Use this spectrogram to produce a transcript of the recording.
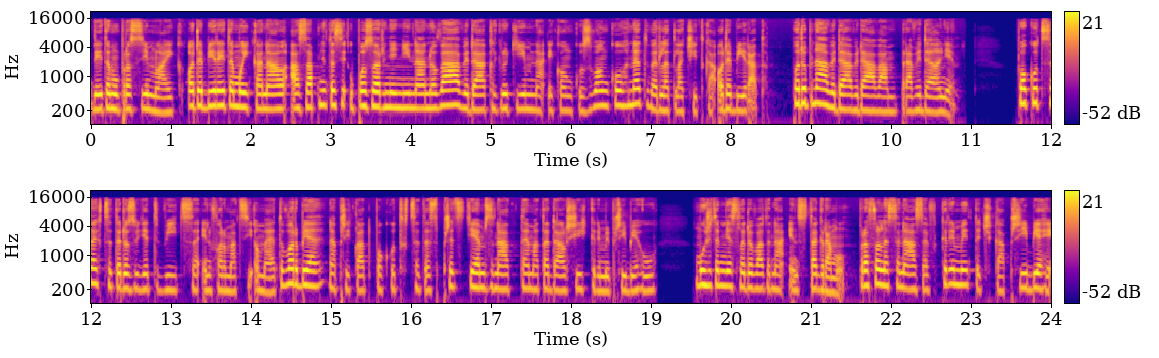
dejte mu prosím like, odebírejte můj kanál a zapněte si upozornění na nová videa kliknutím na ikonku zvonku hned vedle tlačítka odebírat. Podobná videa vydávám pravidelně. Pokud se chcete dozvědět více informací o mé tvorbě, například pokud chcete s předstihem znát témata dalších krimi příběhů, můžete mě sledovat na Instagramu. Profil nese název krimi.příběhy.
